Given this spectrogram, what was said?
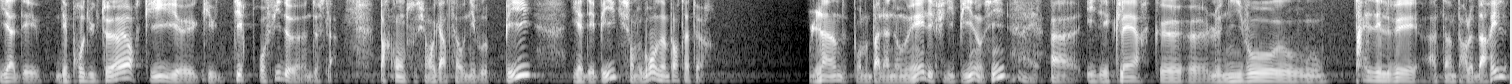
il y a des, producteurs qui, euh, qui, tirent profit de, cela. Par contre, si on regarde ça au niveau pays, il y a des pays qui sont de gros importateurs. L'Inde, pour ne pas la nommer, les Philippines aussi. Euh, il est clair que le niveau très élevé atteint par le baril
